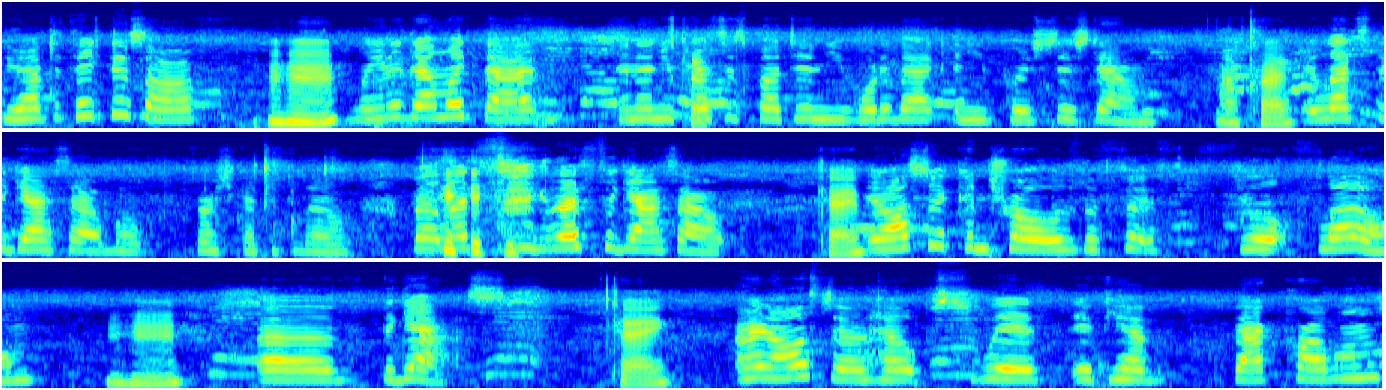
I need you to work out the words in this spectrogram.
you have to take this off, Mm-hmm. lean it down like that, and then you press this button, you hold it back, and you push this down. Okay. It lets the gas out. Well, first you gotta take the lid off, but it lets, it lets the gas out. Okay. It also controls the f- flow Mm-hmm. of the gas. Okay. And it also helps with if you have back problems.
